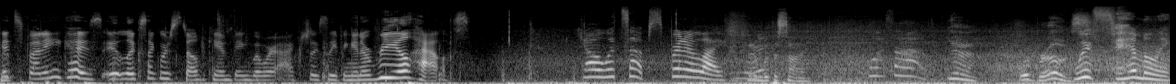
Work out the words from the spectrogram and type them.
It's funny because it looks like we're stealth camping, but we're actually sleeping in a real house. Yo, what's up? Sprinter life. Hit him with a sign. What's up? Yeah, we're bros. We're family.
